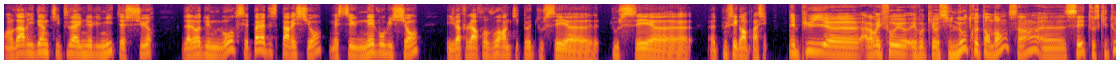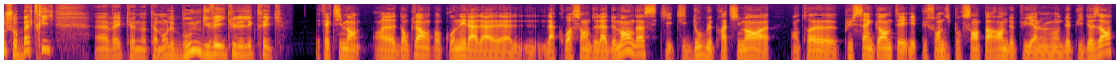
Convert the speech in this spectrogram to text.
on va arriver un petit peu à une limite sur la loi de Moore. C'est pas la disparition, mais c'est une évolution. Il va falloir revoir un petit peu tous ces, euh, euh, grands principes. Et puis, alors il faut évoquer aussi une autre tendance, hein, c'est tout ce qui touche aux batteries, avec notamment le boom du véhicule électrique. Effectivement. Euh, donc là, on, connaît la, la, la, croissance de la demande, hein, qui, qui, double pratiquement euh, entre euh, plus 50 et, plus 70% par an depuis, depuis deux ans.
